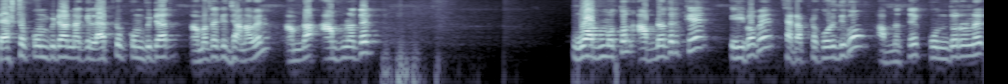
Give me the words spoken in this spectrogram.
ডেস্কটপ কম্পিউটার নাকি ল্যাপটপ কম্পিউটার আমাদেরকে জানাবেন। আমরা আপনাদের ওয়ার্ড মতন আপনাদেরকে এইভাবে সেট আপটা করে দিব। আপনাদের কোন ধরনের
